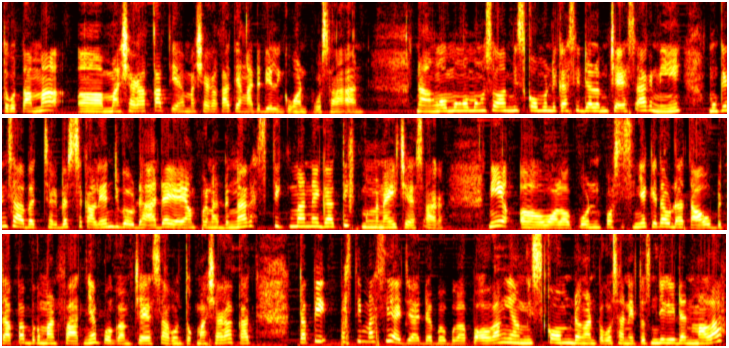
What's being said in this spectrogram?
terutama uh, masyarakat ya, masyarakat yang ada di lingkungan perusahaan. Nah, ngomong-ngomong soal miskomunikasi dalam CSR nih, mungkin sahabat cerdas sekalian juga udah ada ya yang pernah dengar stigma negatif mengenai CSR. Nih, uh, walaupun posisinya kita udah tahu betapa bermanfaatnya program CSR untuk masyarakat, tapi pasti masih aja ada beberapa orang yang miskom dengan perusahaan itu sendiri dan malah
